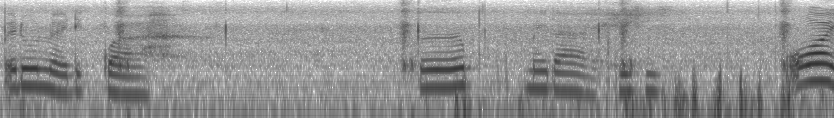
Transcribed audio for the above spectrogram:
ไปดูหน่อยดีกว่า ปึ๊บไม่ได้ โอ้ย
